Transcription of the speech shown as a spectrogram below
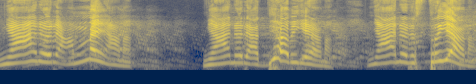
ഞാനൊരു അമ്മയാണ്. ഞാനൊരു അധ്യാപികയാണ്. ഞാനൊരു സ്ത്രീയാണ്.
